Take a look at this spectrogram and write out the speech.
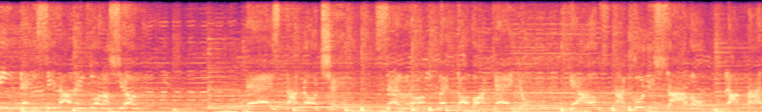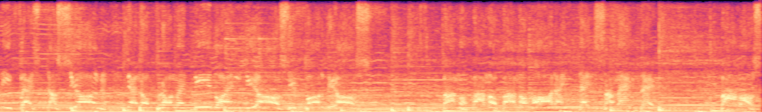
intensidad en tu oración. Esta noche se rompe todo aquello que ha obstaculizado la manifestación de lo prometido en Dios y por Dios. Vamos, vamos, vamos, ora intensamente. Vamos.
